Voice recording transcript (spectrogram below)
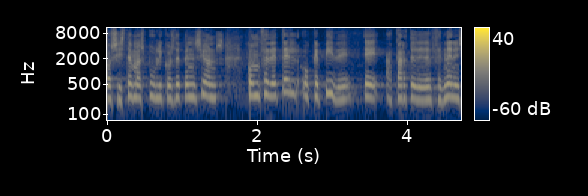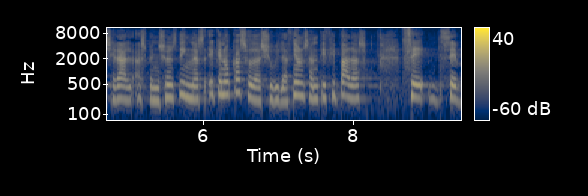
aos sistemas públicos de pensións, Confedetel o que pide é, a parte de defender en xeral as pensións dignas, é que no caso das xubilacións anticipadas se, se,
